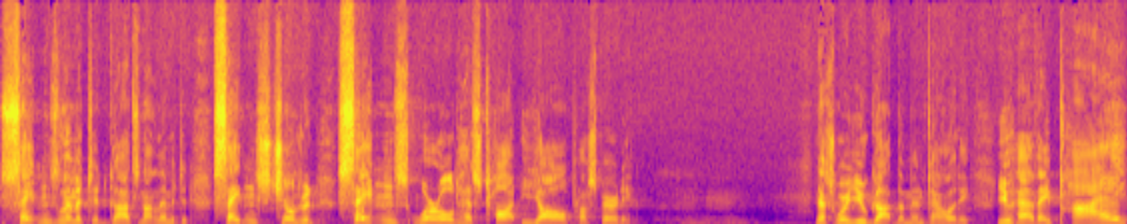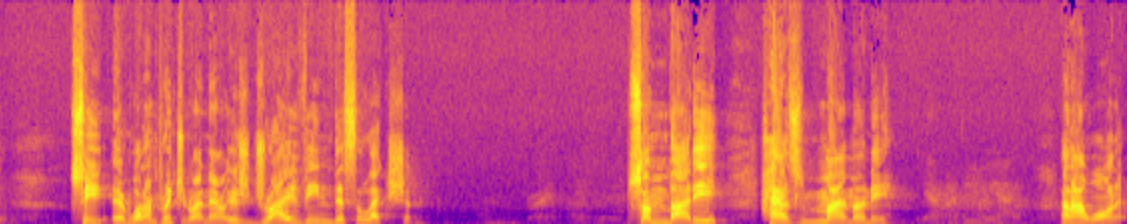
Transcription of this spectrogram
Satan's limited. God's not limited. Satan's children, Satan's world has taught y'all prosperity. That's where you got the mentality. You have a pie. See, eh, what I'm preaching right now is driving this election. Somebody has my money, and I want it.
